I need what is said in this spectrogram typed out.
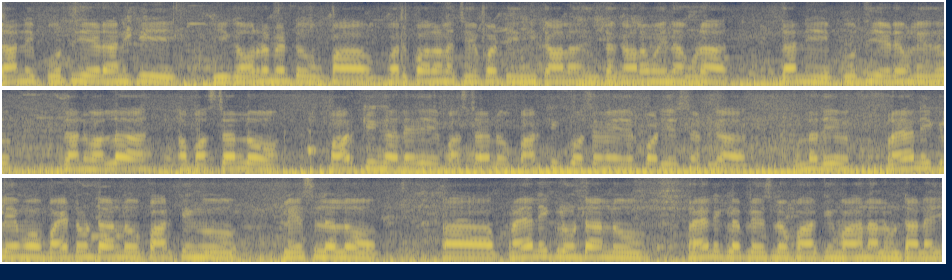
దాన్ని పూర్తి చేయడానికి ఈ గవర్నమెంట్ ప- పరిపాలన చేపట్టి ఇన్ని కాలం ఇంతకాలమైనా కూడా దాన్ని పూర్తి చేయడం లేదు. దానివల్ల ఆ బస్టాండ్లో పార్కింగ్ అనేది బస్టాండ్ పార్కింగ్ కోసమే ఏర్పాటు చేసినట్టుగా ఉన్నది. ప్రయాణికులేమో బయట ఉంటాను పార్కింగ్ ప్లేసులలో ప్రయాణికులు ఉంటాను ప్రయాణికుల ప్లేస్లో పార్కింగ్ వాహనాలు ఉంటున్నాయి.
